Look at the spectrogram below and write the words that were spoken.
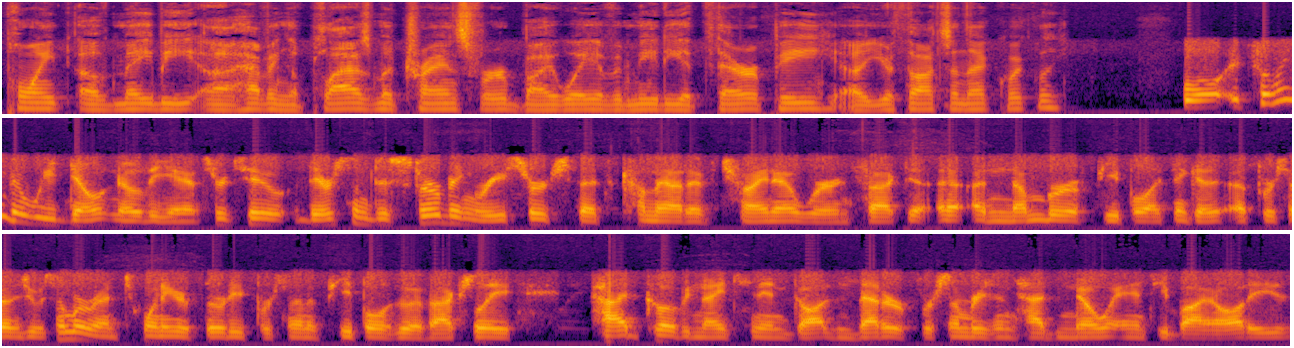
point of maybe uh, having a plasma transfer by way of immediate therapy. Uh, your thoughts on that quickly? Well, it's something that we don't know the answer to. There's some disturbing research that's come out of China where, in fact, a, a number of people, I think a, a percentage, was somewhere around 20 or 30 percent of people who have actually had COVID 19 and gotten better for some reason had no antibodies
